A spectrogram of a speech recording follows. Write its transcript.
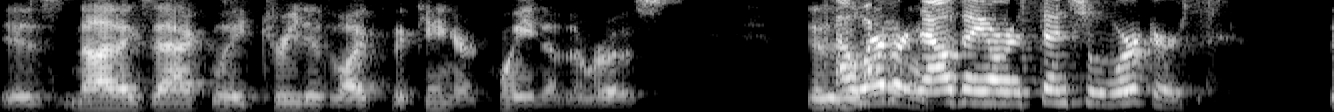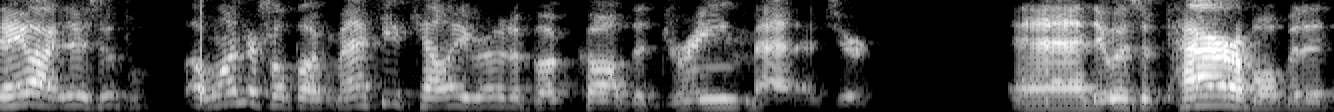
is not exactly treated like the king or queen of the roost. However, now they are essential workers. They are. There's a, a, wonderful book. Matthew Kelly wrote a book called The Dream Manager, and it was a parable, but it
